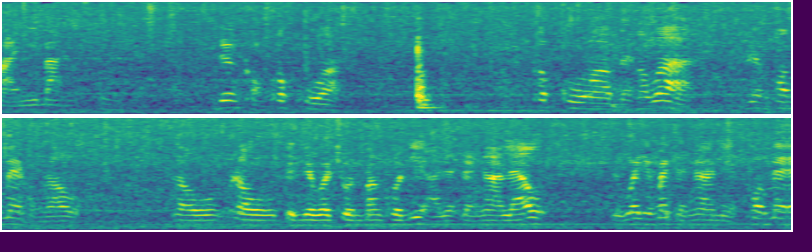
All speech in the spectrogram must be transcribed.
ฝ่ายนี้บ้าง เรื่องของครอบครัว ครอบครัวหมายความว่า เรื่องพ่อแม่ของเรา เราเราเป็นเยาวชนบางคนที่อาจจะแต่งงานแล้ว หรือว่ายังไม่แต่งงานเนี่ย พ่อแม่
